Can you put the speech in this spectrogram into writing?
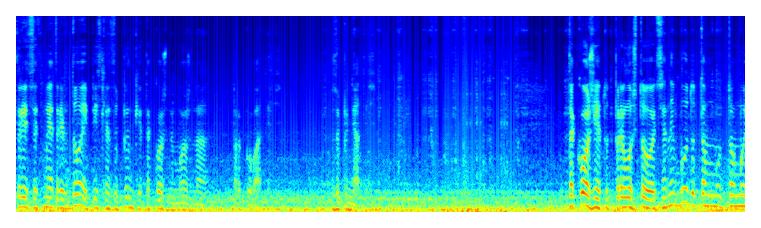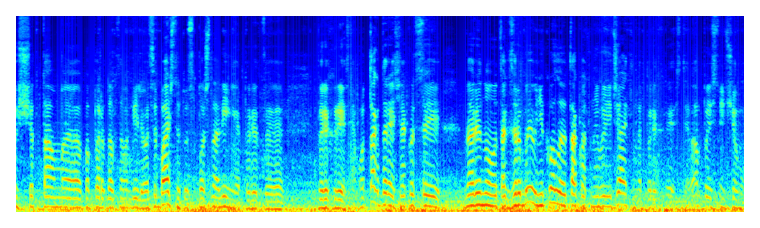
30 метрів до і після зупинки також не можна паркуватись, зупинятись. Також я тут прилаштовуватися не буду, тому, тому що там е, попереду автомобілі. Оце бачите, тут сплошна лінія перед е, перехрестям. От до речі, як оцей на Рено так зробив, ніколи так от не виїжджайте на перехрестя. Вам поясню чому.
